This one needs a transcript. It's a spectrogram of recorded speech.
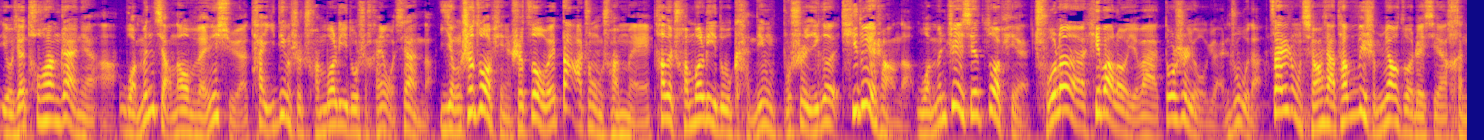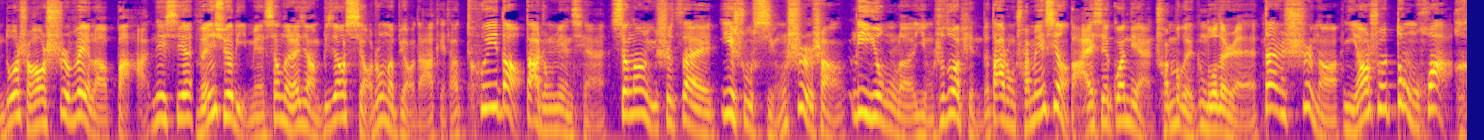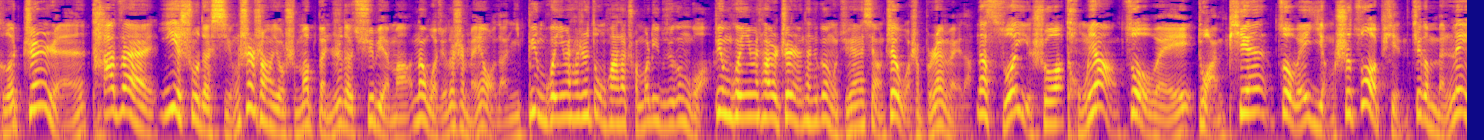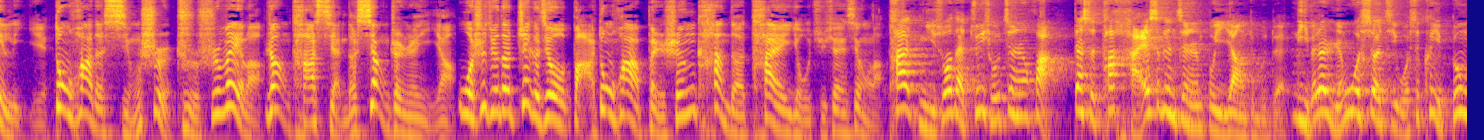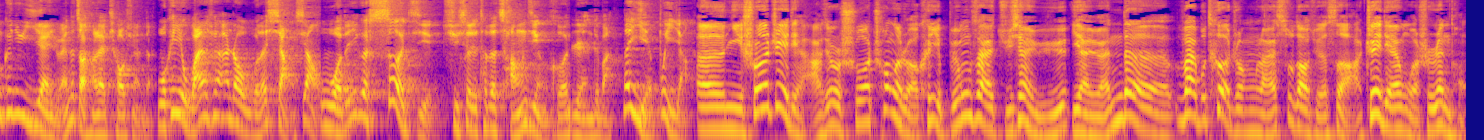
有些偷换概念啊。我们讲到文学，它一定是传播力度是很有限的。影视作品是作为大众传媒，它的传播力度肯定不是一个梯队上的。我们这些作品除了 Hibalo 以外，都是有原著的。在这种情况下，他为什么要做这些？很多时候是为了把那些文学里面相对来讲比较小众的表达，给它推到大众面前，相当于是在艺术形式上利用了影视作品的大众传媒性，把一些关观点传播给更多的人。但是呢，你要说动画和真人，它在艺术的形式上有什么本质的区别吗？那我觉得是没有的。你并不会因为它是动画，它传播力度就更广，并不会因为它是真人，它就更有局限性。这我是不认为的。那所以说，同样作为短片，作为影视作品这个门类里，动画的形式只是为了让它显得像真人一样。我是觉得这个就把动画本身看得太有局限性了。他你说在追求真人化，但是他还是跟真人不一样，对不对？里边的人物设计我是可以不用根据演员的长相来挑选的，我可以完全按照我的想象，我的一个设计去设计它的场景和人，对吧？那也不一样。呃，你说的这一点啊，就是说创作者可以不用再局限于演员的外部特征来塑造角色啊，这一点我是认同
